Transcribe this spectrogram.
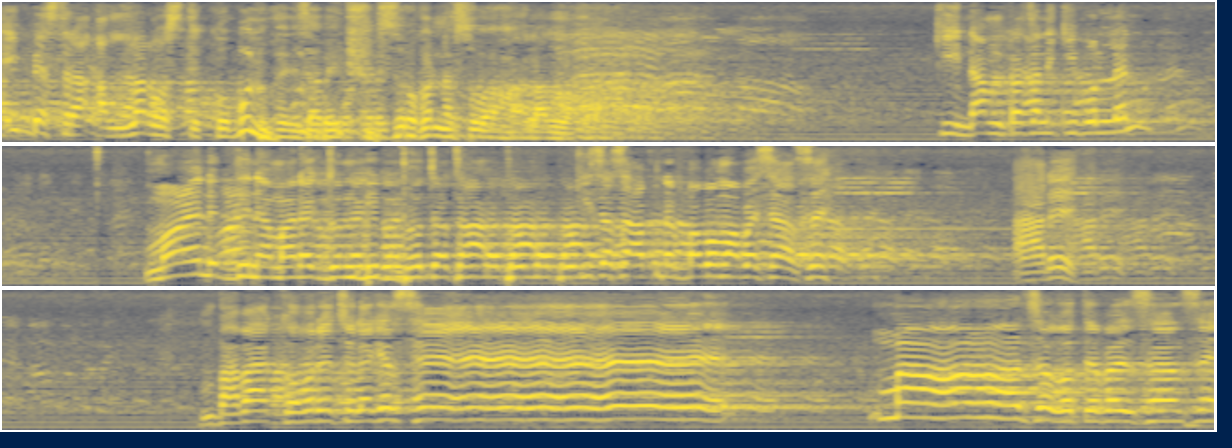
এই বেসরা আল্লাহর হস্তে কবুল হয়ে যাবে। সুরকন্যা সুবাহ কি নামটা জানি কি বললেন? মায়ের দিন আমার একজন বৃদ্ধ চাচা। কি চাচা, আপনার বাবা মা বেঁচে আছে? আরে। বাবা কবরে চলে গেছে। মা জগতে বেঁচে আছে।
